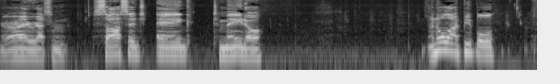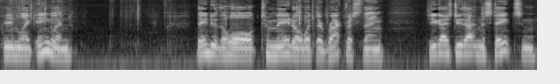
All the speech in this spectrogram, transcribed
All right, we got some sausage, egg, tomato. I know a lot of people in like England, they do the whole tomato with their breakfast thing. Do you guys do that in the States? And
